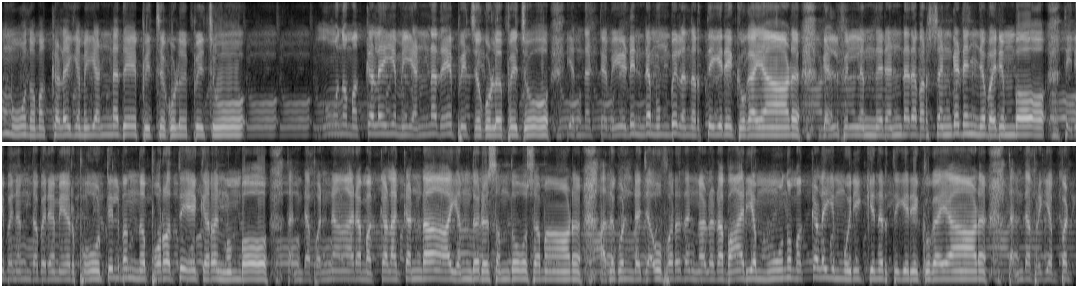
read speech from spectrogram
മൂന്ന് മക്കളെയും എണ്ണ തേപ്പിച്ച് കുളിപ്പിച്ചു. മൂന്ന് മക്കളെയും എണ്ണ തേപ്പിച്ചു കുളിപ്പിച്ചു. എന്നിട്ട് വീടിന്റെ മുമ്പിൽ നിർത്തിയിരിക്കുകയാണ്. ഗൾഫിൽ നിന്ന് രണ്ടര വർഷം കഴിഞ്ഞ് വരുമ്പോ തിരുവനന്തപുരം എയർപോർട്ടിൽ വന്ന് പുറത്തേക്ക് ഇറങ്ങുമ്പോ തന്റെ പൊന്നാര മക്കളെ കണ്ട എന്തൊരു സന്തോഷമാണ്. അതുകൊണ്ട് ജൗഫർ തങ്ങളുടെ ഭാര്യ മൂന്ന് മക്കളെയും ഒരുക്കി നിർത്തിയിരിക്കുകയാണ്. തന്റെ പ്രിയപ്പെട്ട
